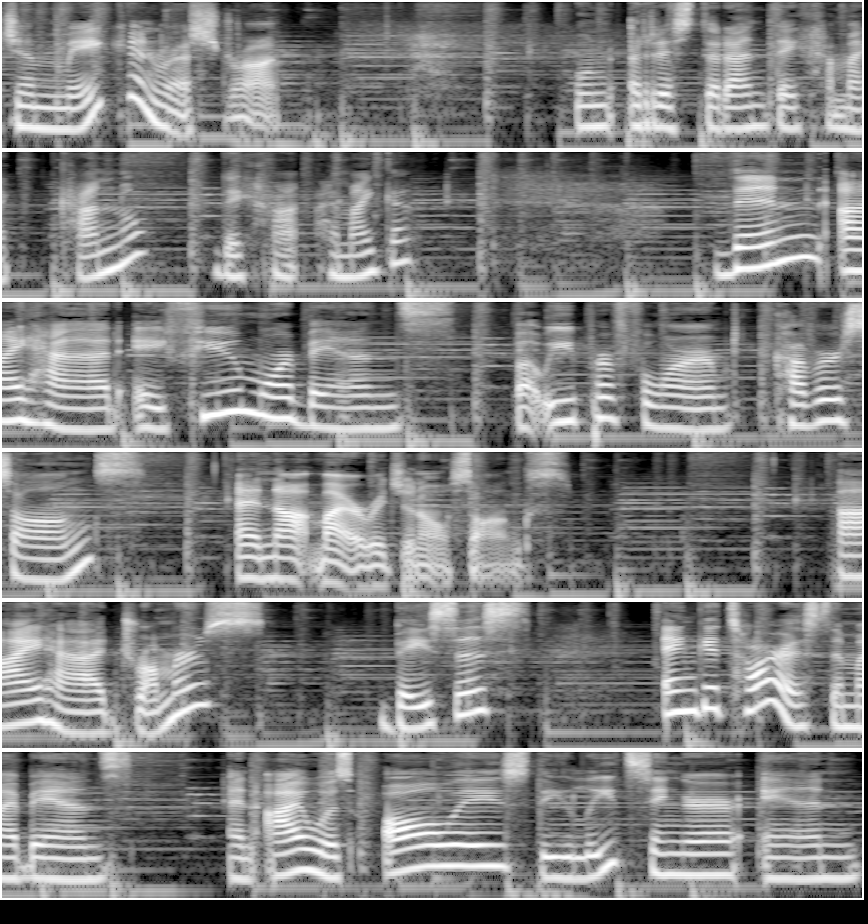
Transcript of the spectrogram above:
Jamaican restaurant, un restaurante jamaicano de Jamaica. Then I had a few more bands, but we performed cover songs and not my original songs. I had drummers, bassists, and guitarists in my bands, and I was always the lead singer and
